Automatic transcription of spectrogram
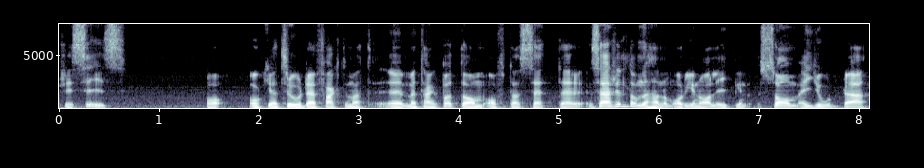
Precis. Och, och jag tror det faktum att eh, med tanke på att de ofta sätter, särskilt om det handlar om original-IPn som är gjorda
